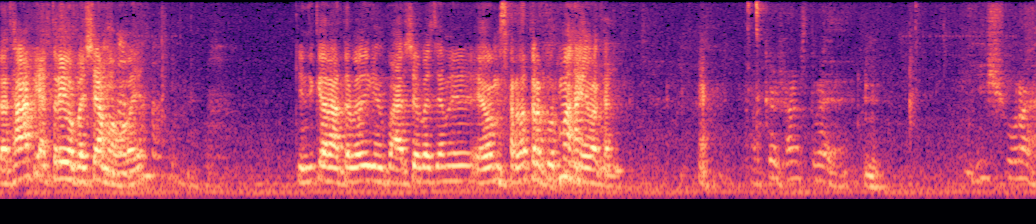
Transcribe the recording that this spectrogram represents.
तथापि अत्रैव पश्यामः वयं किञ्चित् अत्र भवति किन्तु पार्श्वे पश्यामि एवं सर्वत्र कुर्मः एव खलु तर्कशास्त्रे ईश्वरः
